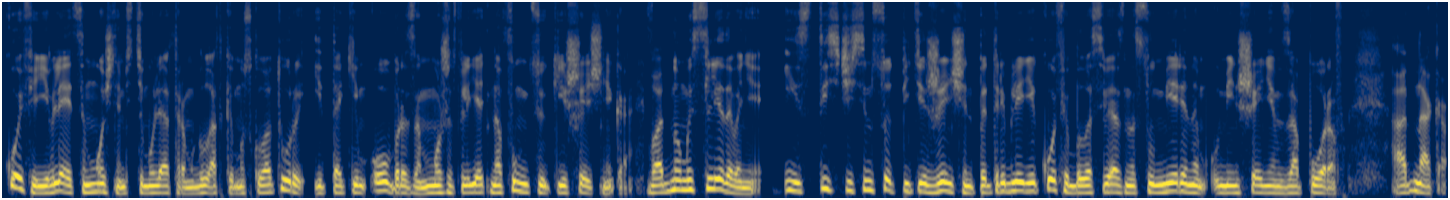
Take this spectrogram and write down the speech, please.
Кофе является мощным стимулятором гладкой мускулатуры и таким образом может влиять на функцию кишечника. В одном исследовании из 1705 женщин потребление кофе было связано с умеренным уменьшением запоров. Однако,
